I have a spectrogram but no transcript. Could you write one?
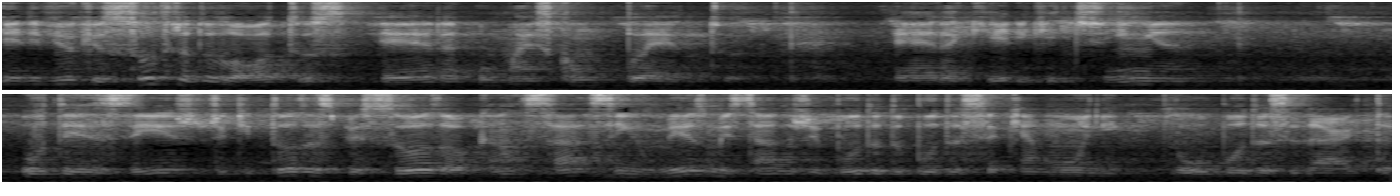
ele viu que o Sutra do Lótus era o mais completo, era aquele que tinha o desejo de que todas as pessoas alcançassem o mesmo estado de Buda do Buda Sakyamuni, ou Buda Siddhartha.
